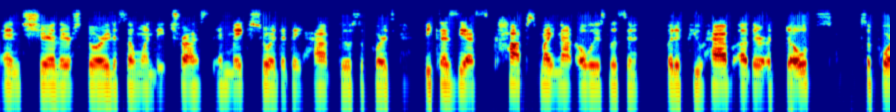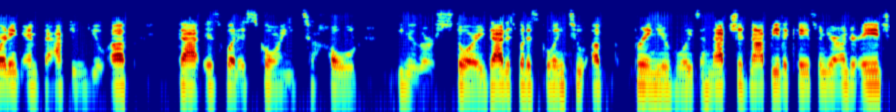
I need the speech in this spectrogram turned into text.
and share their story to someone they trust and make sure that they have those supports. Because, yes, cops might not always listen, but if you have other adults supporting and backing you up, that is what is going to hold your story. That is what is going to upbring your voice. And that should not be the case when you're underage.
